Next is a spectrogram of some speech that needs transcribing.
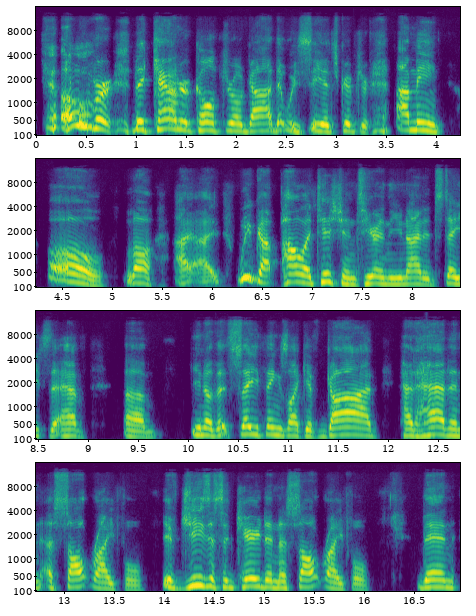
over the countercultural God that we see in scripture. I mean, oh, law. I, I we've got politicians here in the United States that have um, you know, that say things like if God had had an assault rifle, if Jesus had carried an assault rifle, then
